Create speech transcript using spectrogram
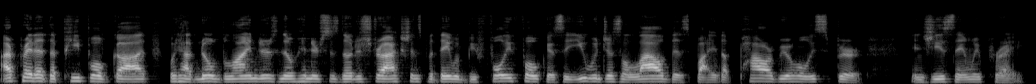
I pray that the people of God would have no blinders, no hindrances, no distractions, but they would be fully focused, that you would just allow this by the power of your Holy Spirit. In Jesus' name we pray.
